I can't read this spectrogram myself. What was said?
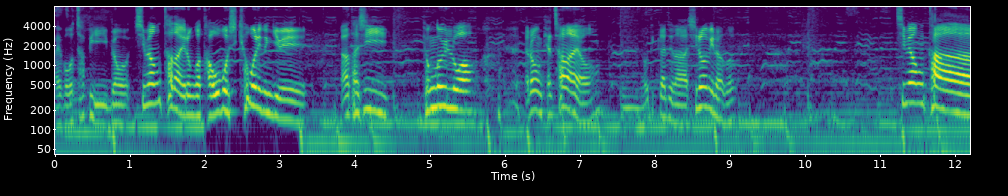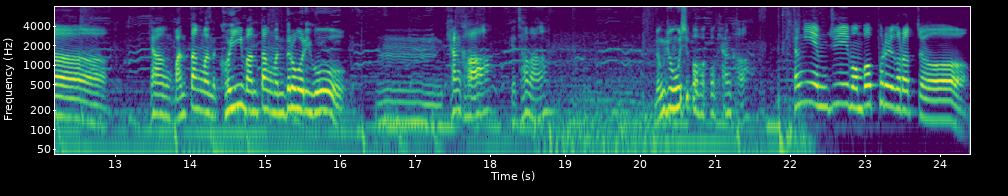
아니 뭐 어차피 명, 치명타나 이런 거 다 오버 시켜버리는 김에 아 다시 경로 일로 와 여러분 괜찮아요. 음, 어디까지나 실험이라서. 치명타 그냥 만땅 만 거의 만땅 만들어버리고 음 그냥 가. 괜찮아. 명중 50% 받고 그냥 가. 형이 MG에 먼 버프를 걸었죠.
